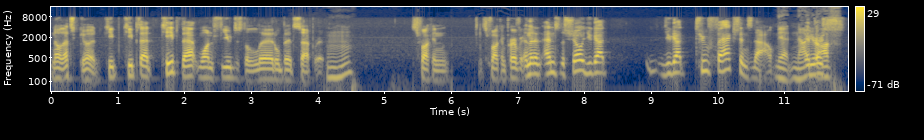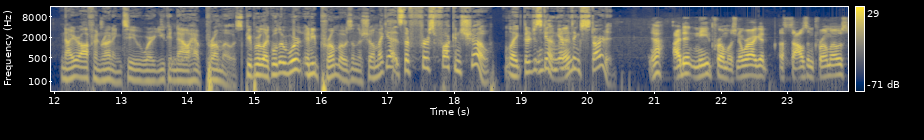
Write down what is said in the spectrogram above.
no, that's good. Keep keep that keep that one feud just a little bit separate. Mm-hmm. It's fucking it's fucking perfect. And then it ends the show. You got you got two factions now. Yeah, now And you're off. Now you're off and running too, where you can now have promos. People are like, "Well, there weren't any promos on the show." I'm like, "Yeah, it's their first fucking show. Like, they're just Yeah, getting man. everything started." Yeah, I didn't need promos. You know where I get a thousand promos?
